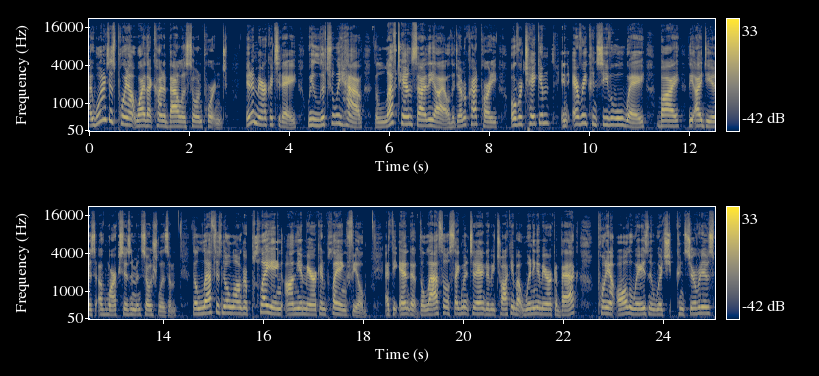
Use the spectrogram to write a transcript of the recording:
I want to just point out why that kind of battle is so important. In America today, we literally have the left hand side of the aisle, the Democrat Party, overtaken in every conceivable way by the ideas of Marxism and socialism. The left is no longer playing on the American playing field. At the end of the last little segment today, I'm going to be talking about winning America back, pointing out all the ways in which conservatives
